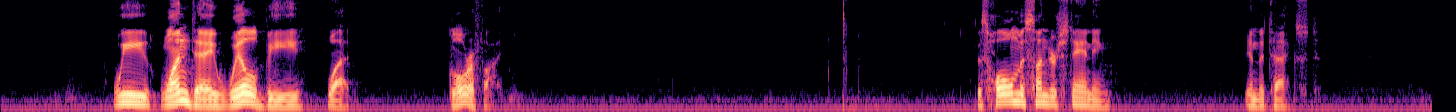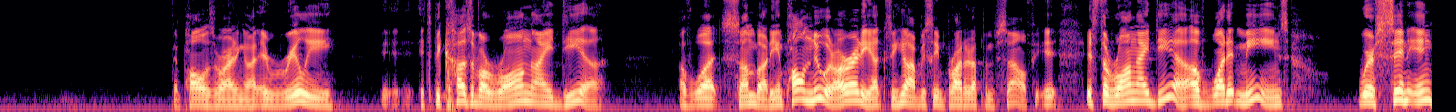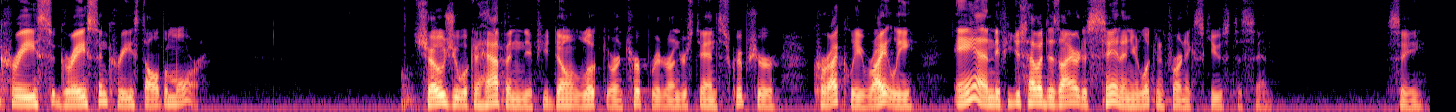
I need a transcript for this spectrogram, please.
We one day will be what? Glorified. This whole misunderstanding in the text that Paul is writing about, it really It's because of a wrong idea of what somebody, and Paul knew it already because he obviously brought it up himself. It, it's the wrong idea of what it means where sin increased, grace increased all the more. Shows you what can happen if you don't look or interpret or understand Scripture correctly, rightly, and if you just have a desire to sin and you're looking for an excuse to sin. See?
